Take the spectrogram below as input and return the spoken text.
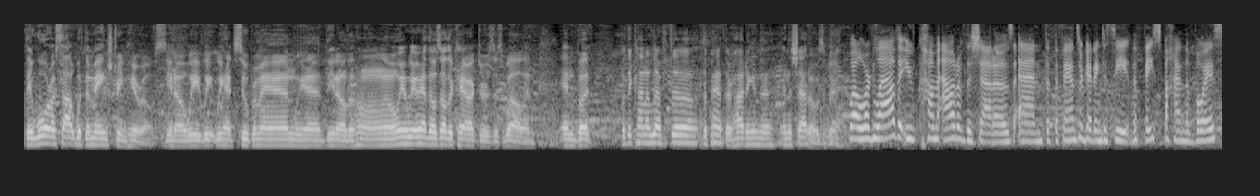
they wore us out with the mainstream heroes. You know, we, we, we had Superman, we had you know the we, we had those other characters as well, and and but but they kind of left uh, the Panther hiding in the in the shadows a bit. Well, we're glad that you've come out of the shadows and that the fans are getting to see the face behind the voice.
